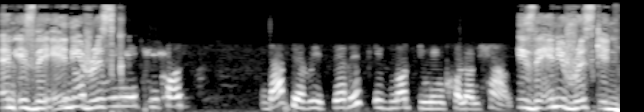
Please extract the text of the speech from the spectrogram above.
and is there You're any risk doing it because that's the risk. The risk is not doing colon health. is there any risk in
